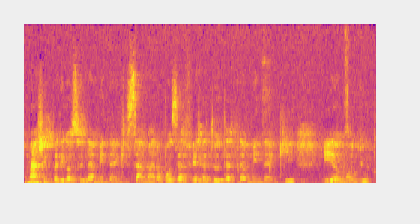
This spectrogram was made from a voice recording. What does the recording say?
A másik pedig az, hogy nem mindenki számára hozzáférhető, tehát nem mindenki él mondjuk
